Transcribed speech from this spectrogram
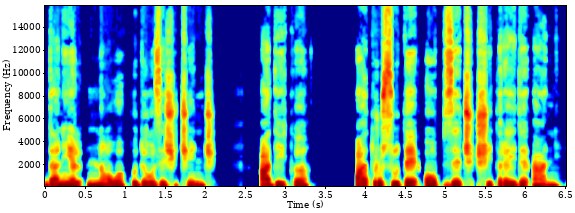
Daniel 9 cu 25, adică 483 de ani.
